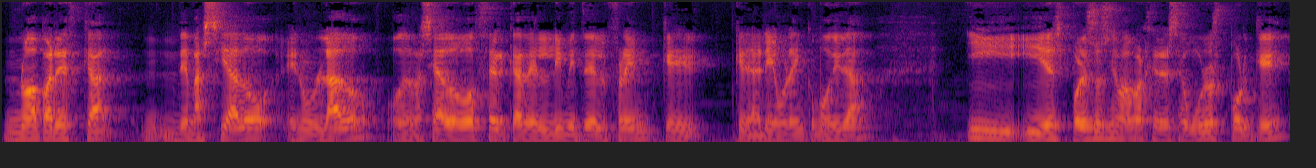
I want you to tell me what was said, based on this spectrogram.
no aparezca demasiado en un lado o demasiado cerca del límite del frame que crearía una incomodidad. Y, es por eso se llama márgenes seguros porque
